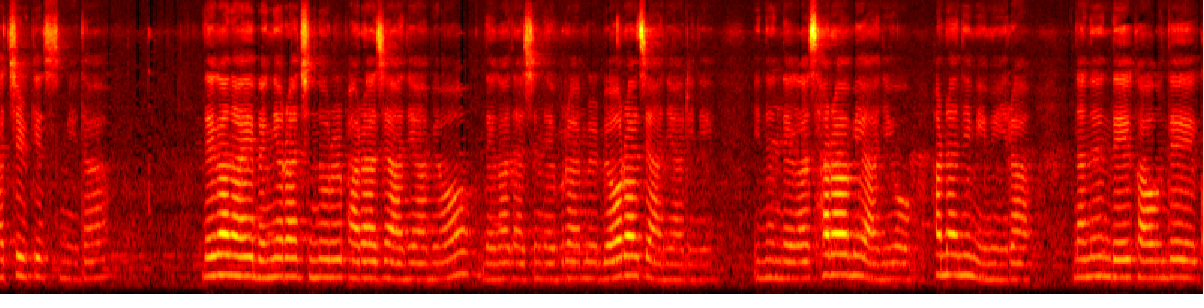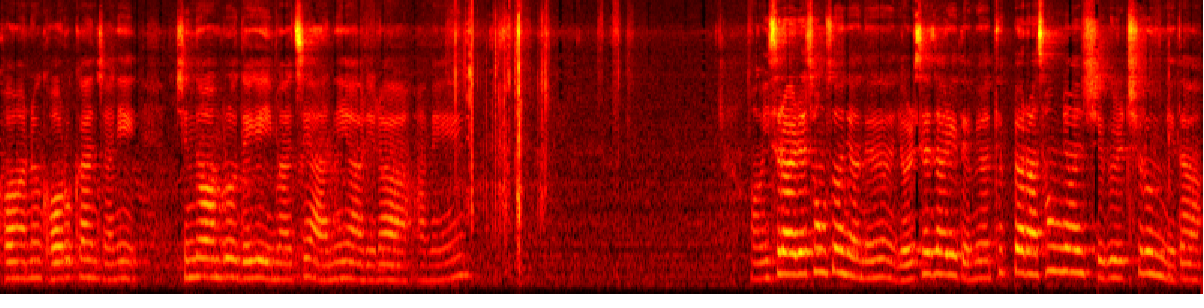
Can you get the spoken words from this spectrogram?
같이 읽겠습니다. 내가 나의 맹렬한 진노를 바라지 아니하며 내가 다시 에브라임을 멸하지 아니하리니 이는 내가 사람이 아니요 하나님임이라 나는 내 가운데 거하는 거룩한 자니 진노함으로 내게 임하지 아니하리라 아멘. 어, 이스라엘의 청소년은 13살이 되면 특별한 성년식을 치릅니다.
